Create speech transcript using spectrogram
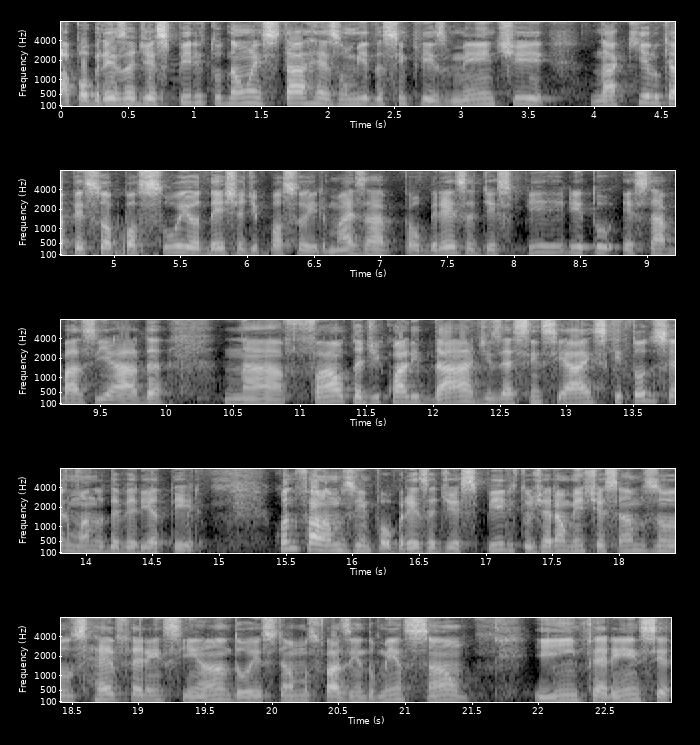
A pobreza de espírito não está resumida simplesmente naquilo que a pessoa possui ou deixa de possuir, mas a pobreza de espírito está baseada na falta de qualidades essenciais que todo ser humano deveria ter. Quando falamos em pobreza de espírito, geralmente estamos nos referenciando, estamos fazendo menção e inferência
